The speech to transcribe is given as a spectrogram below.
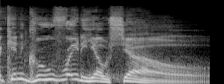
African Groove Radio Show.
